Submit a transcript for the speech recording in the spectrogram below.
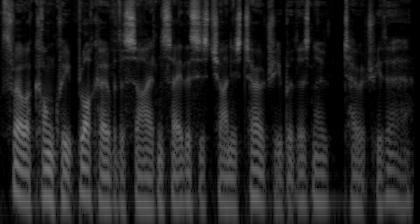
throw a concrete block over the side and say, This is Chinese territory, but there's no territory there.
